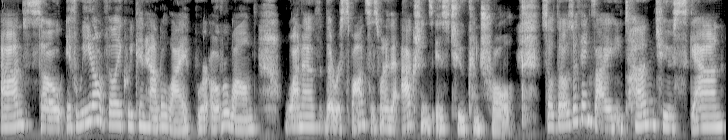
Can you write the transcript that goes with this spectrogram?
And so, if we don't feel like we can handle life, we're overwhelmed, one of the responses, one of the actions is to control. So, those with anxiety tend to scan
